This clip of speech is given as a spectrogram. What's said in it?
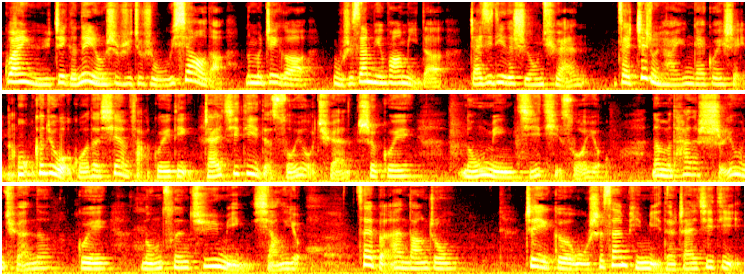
关于这个内容是不是就是无效的？那么这个五十三平方米的宅基地的使用权。在这种情况下，应该归谁呢？根据我国的宪法规定，宅基地的所有权是归农民集体所有，那么它的使用权呢，归农村居民享有。在本案当中，这个五十三平米的宅基地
